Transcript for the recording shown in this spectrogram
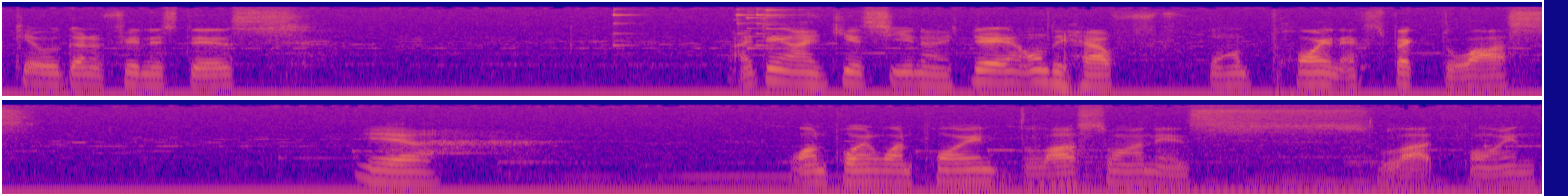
Okay, we're gonna finish this. I think I guess, you know, they only have one point, expect the loss. Yeah. One point, one point. The last one is slot point.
